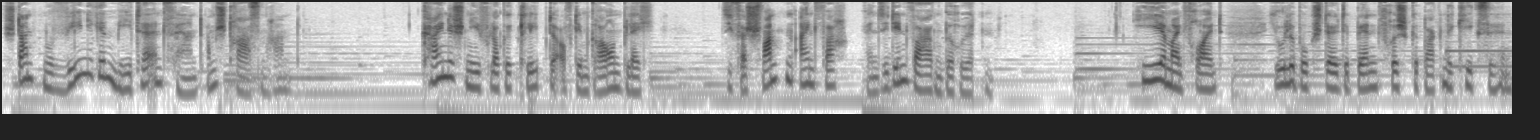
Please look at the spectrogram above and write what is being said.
stand nur wenige Meter entfernt am Straßenrand. Keine Schneeflocke klebte auf dem grauen Blech. Sie verschwanden einfach, wenn sie den Wagen berührten. Hier, mein Freund, Julebuck stellte Ben frisch gebackene Kekse hin.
